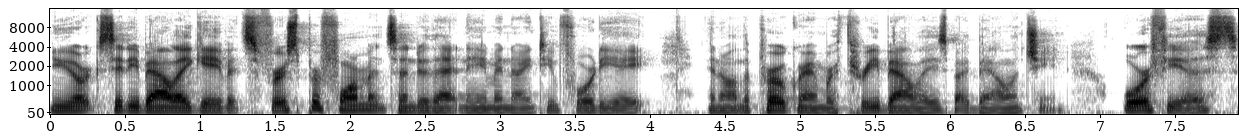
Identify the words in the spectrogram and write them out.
New York City Ballet gave its first performance under that name in 1948, and on the program were three ballets by Balanchine Orpheus,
